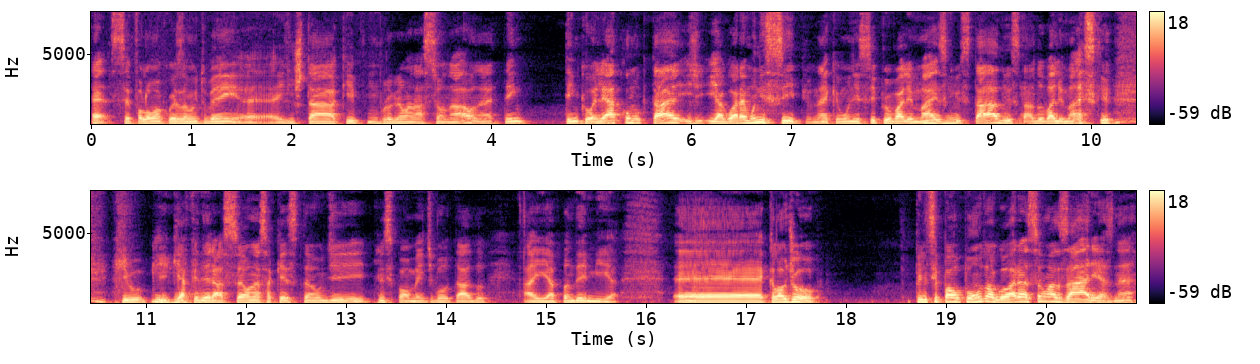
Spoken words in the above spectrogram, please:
É, você falou uma coisa muito bem. É, a gente está aqui um programa nacional, né? Tem, tem que olhar como que está e agora é município, né? Que o município vale mais uhum. que o estado, o estado vale mais que, que, o, que, uhum. que, a federação nessa questão de, principalmente voltado aí à pandemia. É, Claudio, principal ponto agora são as áreas, né?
